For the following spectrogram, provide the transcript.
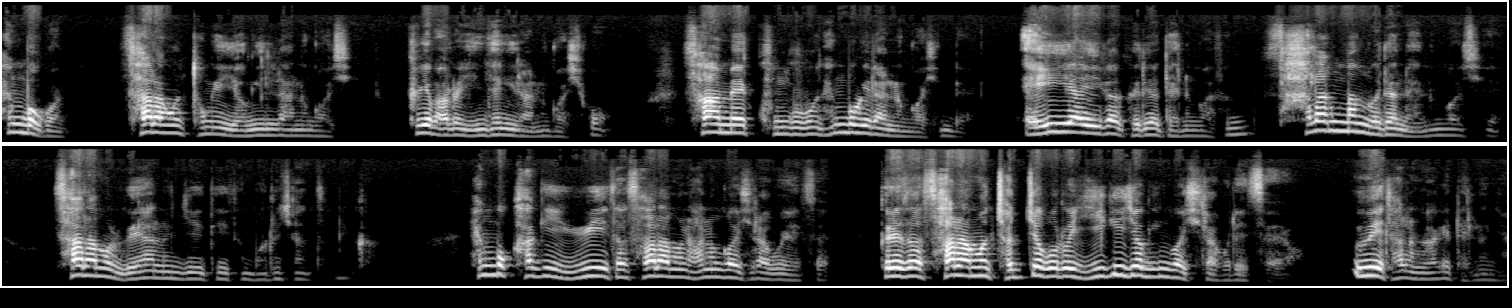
행복은 사랑을 통해 영일하는 것이에요. 그게 바로 인생이라는 것이고 삶의 궁극은 행복이라는 것인데 AI가 그려내는 것은 사랑만 그려내는 것이에요. 사랑을 왜 하는지에 대해서 모르지 않습니까? 행복하기 위해서 사랑을 하는 것이라고 했어요. 그래서 사랑은 전적으로 이기적인 것이라고 그랬어요. 왜 사랑하게 되느냐?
